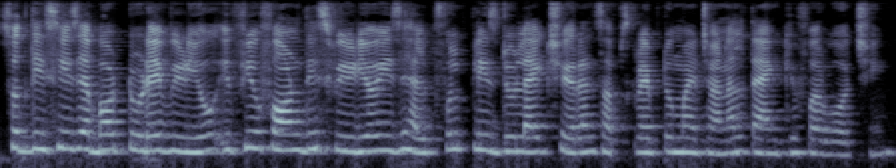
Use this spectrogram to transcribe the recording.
So this is about today video. If you found this video is helpful, please do like, share and subscribe to my channel. Thank you for watching.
